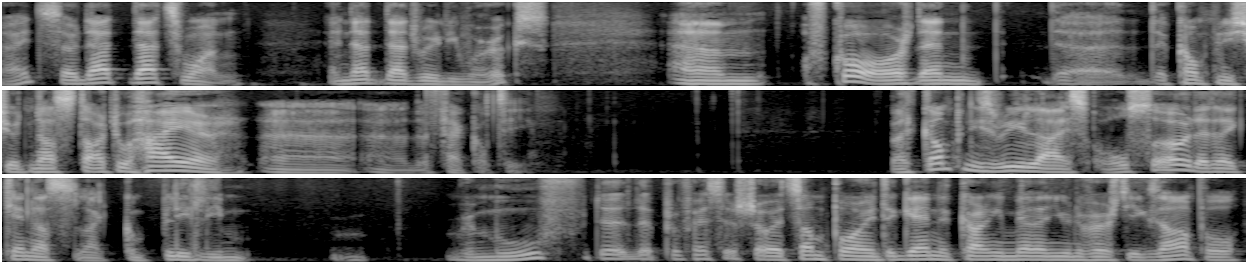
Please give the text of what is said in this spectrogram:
Right. So that that's one, and that that really works. Um, of course, then the, the company should not start to hire uh, uh, the faculty. But companies realize also that they cannot like completely remove the, the professor. So at some point, again, the Carnegie Mellon University example,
